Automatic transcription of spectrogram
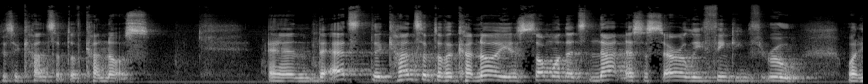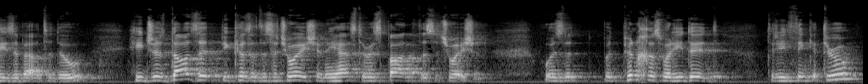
there's a concept of kanos. And the the concept of a kanoi is someone that's not necessarily thinking through what he's about to do. He just does it because of the situation. He has to respond to the situation. Was it with Pinchas what he did? Did he think it through?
